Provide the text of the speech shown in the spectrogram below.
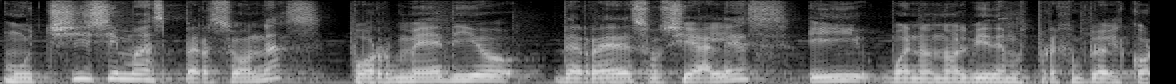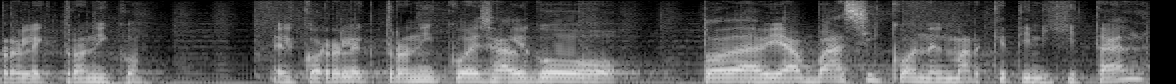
muchísimas personas por medio de redes sociales y bueno, no olvidemos por ejemplo el correo electrónico. El correo electrónico es algo todavía básico en el marketing digital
